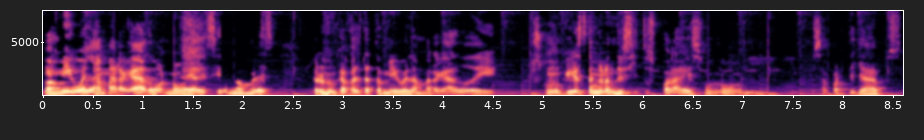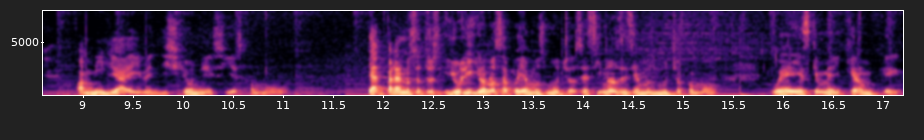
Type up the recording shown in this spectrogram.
tu amigo, el amargado, no voy a decir nombres, pero nunca falta tu amigo el amargado de, pues como que ya están grandecitos para eso, ¿no? Y pues aparte ya, pues familia y bendiciones y es como, ya para nosotros, Yuli y yo nos apoyamos mucho, o sea, sí nos decíamos mucho como, güey, es que me dijeron que,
